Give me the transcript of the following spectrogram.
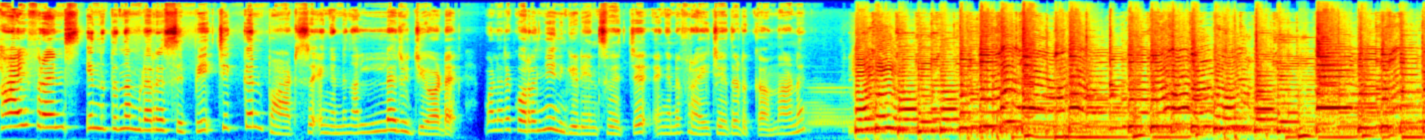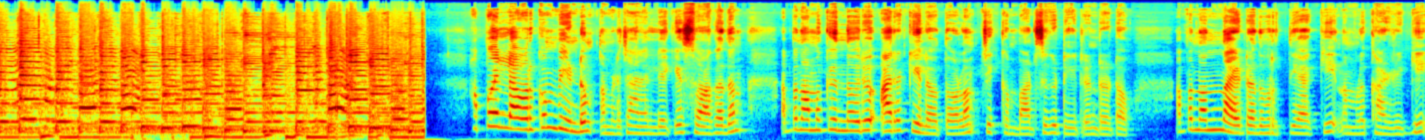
ഹായ് ഫ്രണ്ട്സ് ഇന്നത്തെ നമ്മുടെ റെസിപ്പി ചിക്കൻ പാർട്സ് എങ്ങനെ നല്ല രുചിയോടെ വളരെ കുറഞ്ഞ ഇൻഗ്രീഡിയൻസ് വെച്ച് എങ്ങനെ ഫ്രൈ ചെയ്തെടുക്കാമെന്നാണ് അപ്പോൾ എല്ലാവർക്കും വീണ്ടും നമ്മുടെ ചാനലിലേക്ക് സ്വാഗതം. അപ്പോൾ നമുക്ക് ഇന്നൊരു അര കിലോത്തോളം ചിക്കൻ പാർട്സ് കിട്ടിയിട്ടുണ്ട് കേട്ടോ. അപ്പോൾ നന്നായിട്ട് അത് വൃത്തിയാക്കി നമ്മൾ കഴുകി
